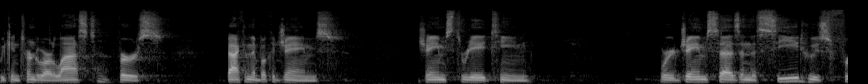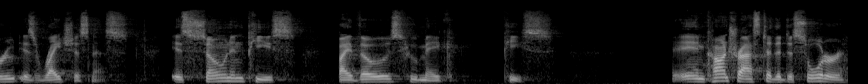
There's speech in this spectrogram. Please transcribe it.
we can turn to our last verse back in the book of James, James 3:18, where James says, "And the seed whose fruit is righteousness is sown in peace by those who make peace." In contrast to the disorder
